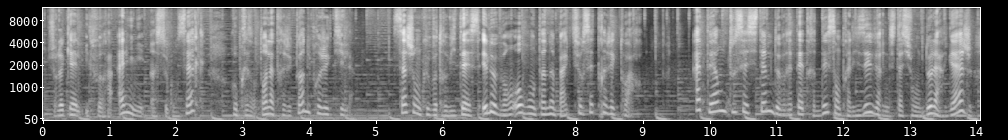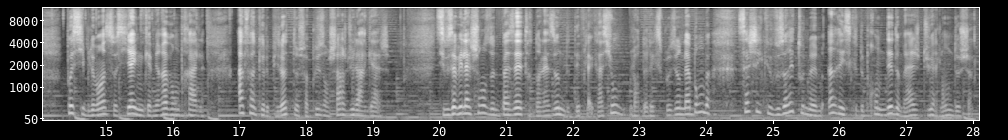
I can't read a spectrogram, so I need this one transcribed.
sur lequel il faudra aligner un second cercle représentant la trajectoire du projectile. Sachant que votre vitesse et le vent auront un impact sur cette trajectoire. A terme, tous ces systèmes devraient être décentralisés vers une station de largage, possiblement associée à une caméra ventrale, afin que le pilote ne soit plus en charge du largage. Si vous avez la chance de ne pas être dans la zone de déflagration lors de l'explosion de la bombe, sachez que vous aurez tout de même un risque de prendre des dommages dus à l'onde de choc.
